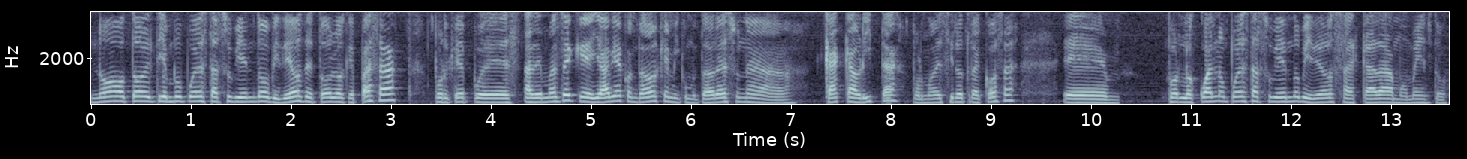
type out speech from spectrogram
no todo el tiempo puedo estar subiendo videos de todo lo que pasa. Porque pues además de que ya había contado que mi computadora es una caca ahorita. Por no decir otra cosa. Eh, por lo cual no puedo estar subiendo videos a cada momento.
